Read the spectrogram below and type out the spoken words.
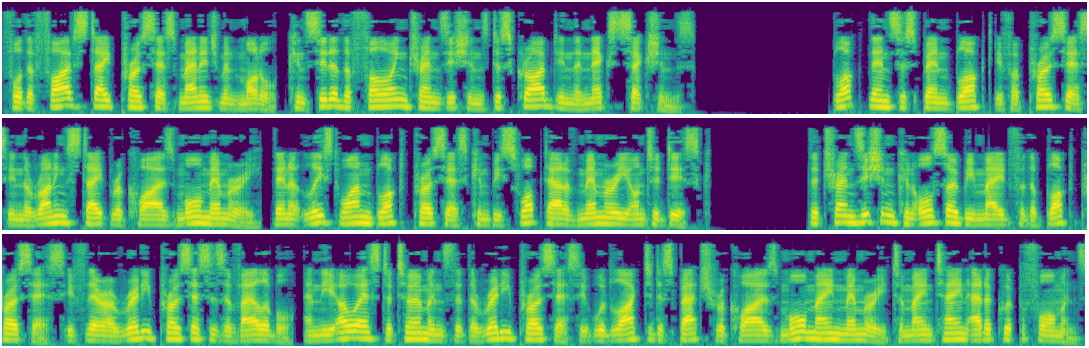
For the five-state process management model, consider the following transitions described in the next sections. Blocked then suspend blocked If a process in the running state requires more memory, then at least one blocked process can be swapped out of memory onto disk. The transition can also be made for the blocked process if there are ready processes available, and the OS determines that the ready process it would like to dispatch requires more main memory to maintain adequate performance.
